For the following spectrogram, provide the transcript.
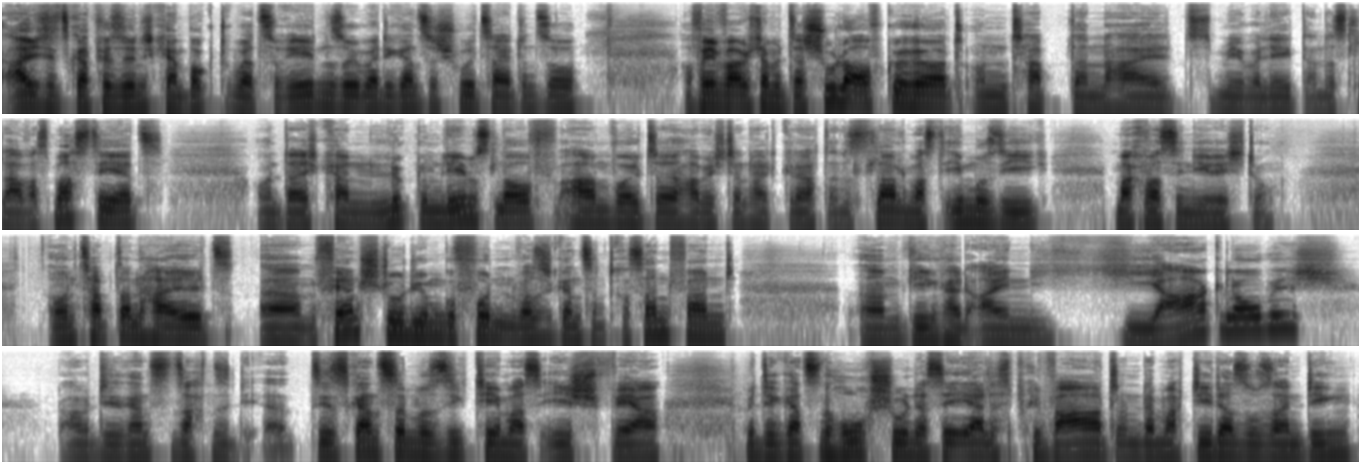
hab ich jetzt gerade persönlich keinen Bock drüber zu reden, so über die ganze Schulzeit und so. Auf jeden Fall habe ich dann mit der Schule aufgehört und habe dann halt mir überlegt, alles klar, was machst du jetzt? Und da ich keine Lücken im Lebenslauf haben wollte, habe ich dann halt gedacht, alles klar, du machst E-Musik, mach was in die Richtung. Und habe dann halt ähm, ein Fernstudium gefunden, was ich ganz interessant fand. Ähm, ging halt ein Jahr, glaube ich. Aber die ganzen Sachen sind, dieses ganze Musikthema ist eh schwer. Mit den ganzen Hochschulen, das ist ja eh alles privat und da macht jeder so sein Ding.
